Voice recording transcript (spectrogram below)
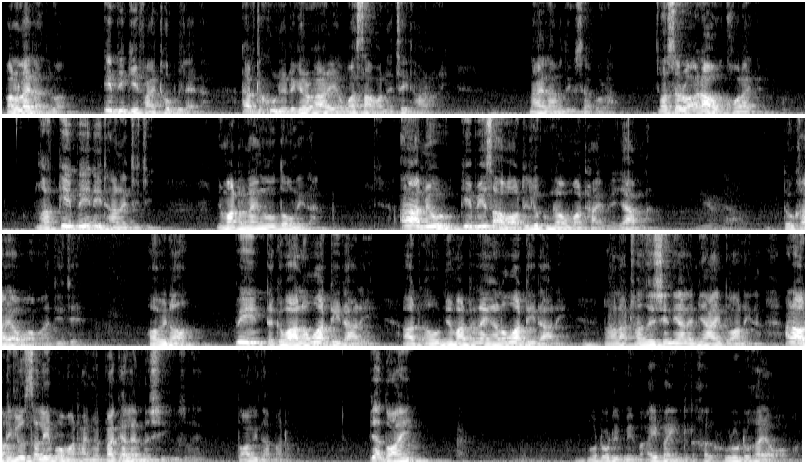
ဘာလို့လိုက်တာသူက APK file ထုတ်ပေးလိုက်တာ app တစ်ခုနဲ့တကယ်တော့ area web server နဲ့ချိတ်ထားတာလေနိုင်လားမသိဘူးဆက်ပြောလားအော်ဆရာတို့အဲ့ဒါကိုခေါ်လိုက်တယ်ငါ KB နေထားနေကြည့်ကြည့်မြန်မာတိုင်းနိုင်ငံလုံးသုံးနေတာ အဲ့ဒါမျိုး KB server ကိုဒီလိုကွန်ပျူတာပေါ်မှာထိုင်မယ်ရမလားဒုက္ခရောက်သွားမှာကြည့်ကြည့်ဟုတ်ပြီနော်ပြီးရင်တစ်ကမ္ဘာလုံးက data တွေအာဟိုမြန်မာတိုင်းနိုင်ငံလုံးက data တွေနော်လား transition တွေကလည်းအများကြီးသွားနေတာအဲ့ဒါကိုဒီလို14ပေါ်မှာထိုင်မယ် backup လည်းမရှိဘူးဆိုရင်သွားပြီးသားမှတော့ပြတ်သွားရင်ငို့တော့ဒီမိမအဲ့ဘိုင်းတစ်ခါခုလုံးဒုက္ခရောက်အောင်ပါ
